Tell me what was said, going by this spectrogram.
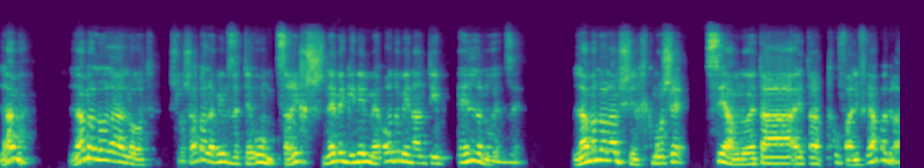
למה? למה לא לעלות? שלושה בלמים זה תיאום, צריך שני מגינים מאוד דומיננטיים, אין לנו את זה. למה לא להמשיך כמו שסיימנו את, ה, את התקופה לפני הפגרה?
